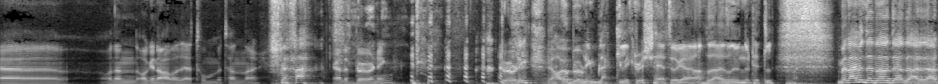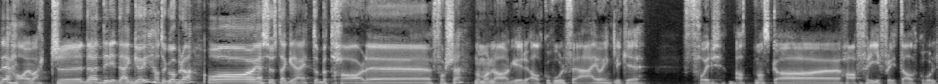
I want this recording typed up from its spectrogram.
Uh, Og den originale det er Tomme tønner. Eller Burning. Burning. Vi har jo Burning Black Licorice, heter jo greia. Så det er en sånn undertittel. Men nei, men det, det, det, det, har jo vært det er, det er gøy at det går bra. Og jeg syns det er greit å betale for seg når man lager alkohol, for jeg er jo egentlig ikke for at man skal ha fri flyt av alkohol.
